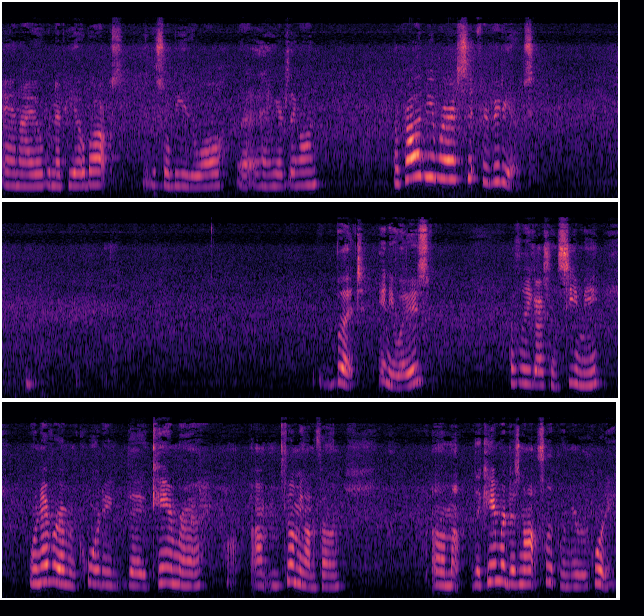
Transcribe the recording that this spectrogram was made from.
and I open a P.O. box, this will be the wall that I hang everything on. It'll probably be where I sit for videos. But, anyways, hopefully you guys can see me. Whenever I'm recording the camera, I'm filming on a phone, um, the camera does not flip when you're recording.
